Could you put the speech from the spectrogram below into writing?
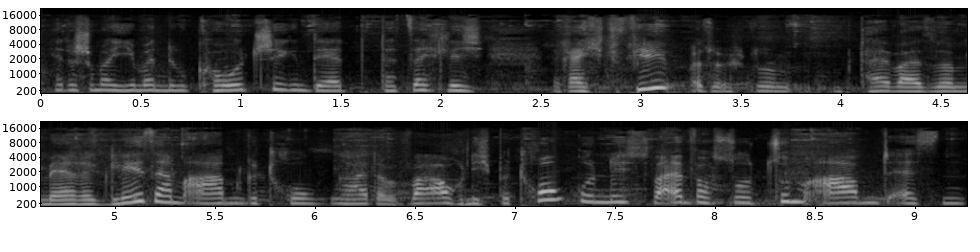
ich hatte schon mal jemanden im Coaching, der tatsächlich recht viel, also teilweise mehrere Gläser am Abend getrunken hat, aber war auch nicht betrunken und nichts, war einfach so zum Abendessen.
